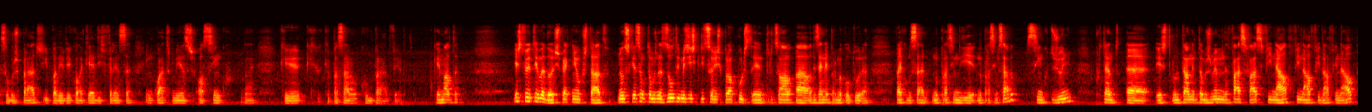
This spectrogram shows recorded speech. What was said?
sobre os pratos e podem ver qual é, é a diferença em 4 meses ou 5 é? que, que, que, passaram com o prado verde. Ok, malta? Este foi o tema 2, espero que tenham gostado. Não se esqueçam que estamos nas últimas inscrições para o curso de Introdução ao, ao Design e Permacultura. Vai começar no próximo, dia, no próximo sábado, 5 de junho. Portanto, uh, este, literalmente estamos mesmo na fase, fase final, final, final, final.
